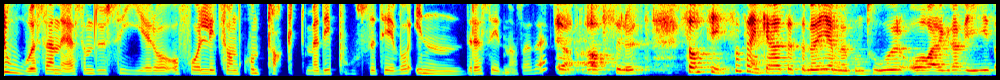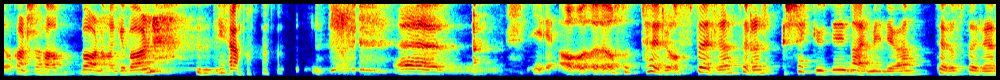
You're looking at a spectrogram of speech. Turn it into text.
roe seg ned, som du sier, og, og, få litt sånn kontakt med de positive og indre sidene av seg selv? Ja, absolutt. Samtidig så tenker jeg at dette med hjemmekontor og være gravid og kanskje ha barnehagebarn ja. eh, også tørre å spørre, tørre å sjekke ut i nærmiljøet. Tørre å spørre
